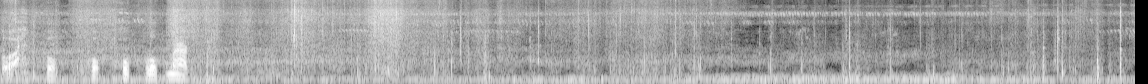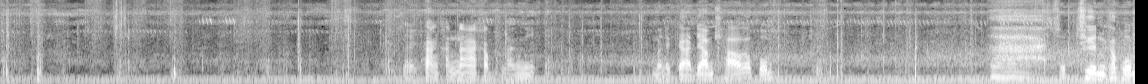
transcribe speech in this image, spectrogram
โอ้ยหกหกหกลกมากใส่ข้างคันนาครับหลังนี้ บรรยากาศยามเช้าครับผมสดชื่นครับผม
